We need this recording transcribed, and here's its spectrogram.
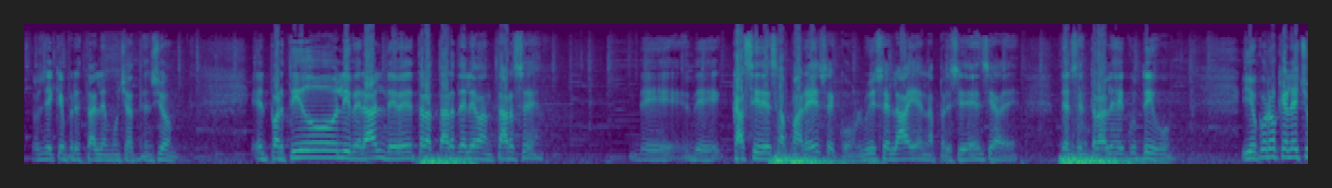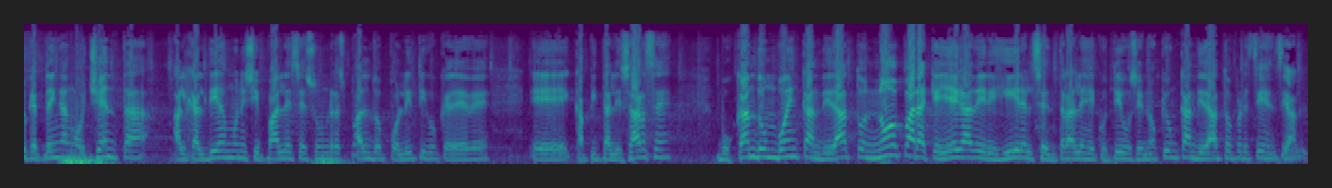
Entonces hay que prestarle mucha atención. El Partido Liberal debe tratar de levantarse, de, de- casi desaparece con Luis Zelaya en la presidencia de- del Central Ejecutivo. Y yo creo que el hecho que tengan 80 alcaldías municipales es un respaldo político que debe eh, capitalizarse, buscando un buen candidato, no para que llegue a dirigir el Central Ejecutivo, sino que un candidato presidencial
